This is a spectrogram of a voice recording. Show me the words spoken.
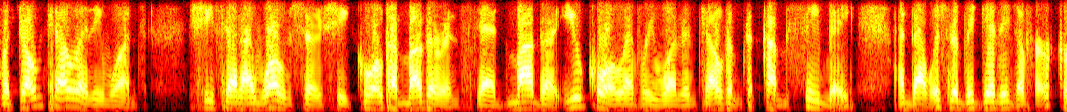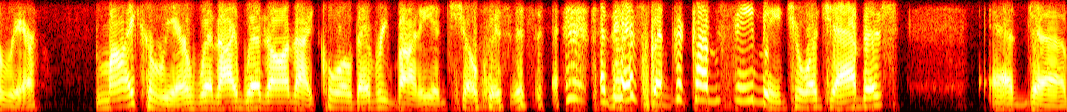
but don't tell anyone. She said, I won't. So she called her mother and said, Mother, you call everyone and tell them to come see me. And that was the beginning of her career my career, when I went on, I called everybody in show business and asked them to come see me. George Abbott and uh,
